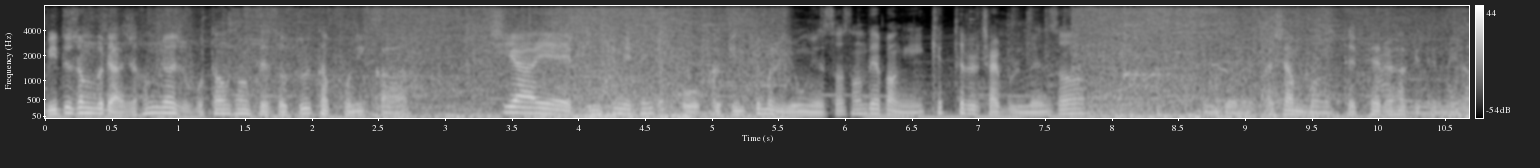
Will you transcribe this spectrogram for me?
미드 정글이 아직 합류하지 못한 상태에서 뚫다 보니까 시야에 빈틈이 생겼고 그 빈틈을 이용해서 상대방이 캐트를 잘 물면서 이제 다시 한번 대패를 하게 됩니다.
